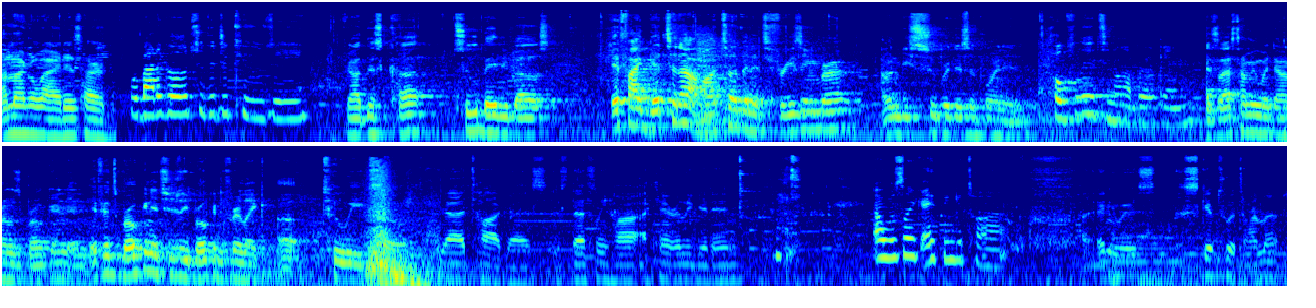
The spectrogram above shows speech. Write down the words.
I'm not gonna lie, it is hard. We're about to go to the jacuzzi. Got this cup, two baby bells. If I get to that hot tub and it's freezing, bro, I'm gonna be super disappointed. Hopefully it's not broken. Guys, last time we went down, it was broken, and if it's broken, it's usually broken for like uh, two weeks. So. Yeah, it's hot, guys. It's definitely hot. I can't really get in. I was like, I think it's hot. Anyways, skip to a time lapse.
